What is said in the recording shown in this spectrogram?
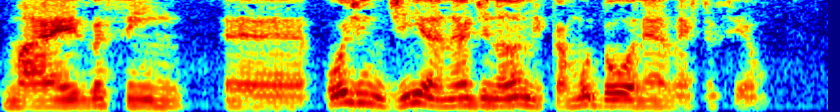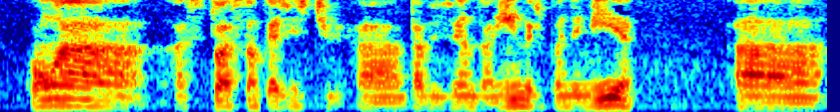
Mas, assim, é, hoje em dia, né, a dinâmica mudou, né, mestre ancião? Com a, a situação que a gente está vivendo ainda, de pandemia, a,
